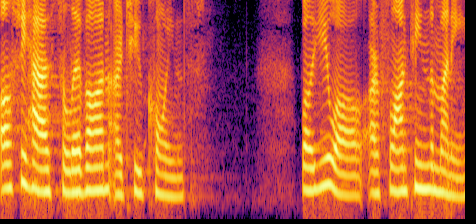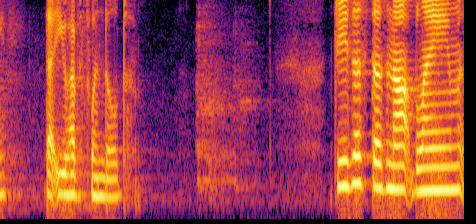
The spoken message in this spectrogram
All she has to live on are two coins, while you all are flaunting the money that you have swindled. Jesus does not blame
